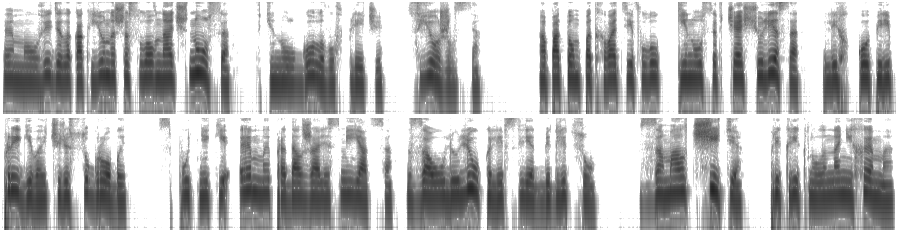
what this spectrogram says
Эмма увидела, как юноша словно очнулся, втянул голову в плечи, съежился. А потом, подхватив лук, кинулся в чащу леса, легко перепрыгивая через сугробы. Спутники Эммы продолжали смеяться, заулюлюкали вслед беглецу. «Замолчите!» — прикрикнула на них Эмма.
